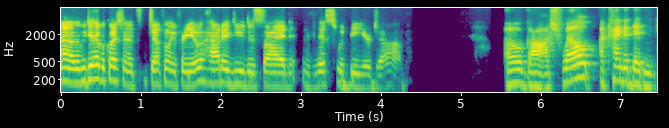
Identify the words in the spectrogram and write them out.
Okay. Uh, we do have a question that's definitely for you. How did you decide this would be your job? Oh gosh, well, I kind of didn't.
